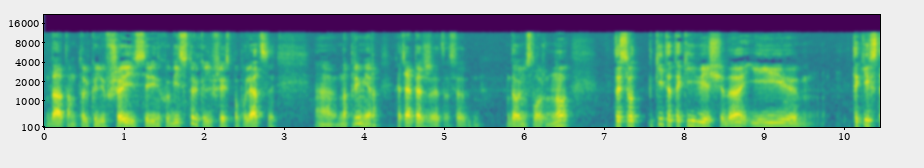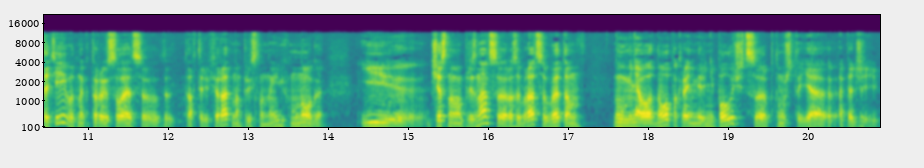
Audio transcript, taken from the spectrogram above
да, там только левшей из серийных убийц, только левшей из популяции, э, например. Хотя, опять же, это все довольно сложно. Ну, то есть вот какие-то такие вещи, да, и таких статей, вот, на которые ссылается вот автореферат, нам присланы, их много. И, честно вам признаться, разобраться в этом, ну, у меня у одного, по крайней мере, не получится, потому что я, опять же,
